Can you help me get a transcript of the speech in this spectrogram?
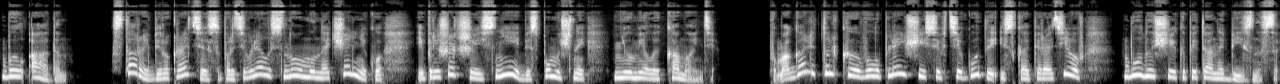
был адом. Старая бюрократия сопротивлялась новому начальнику и пришедшей с ней беспомощной неумелой команде. Помогали только вылупляющиеся в те годы из кооперативов будущие капитаны бизнеса,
